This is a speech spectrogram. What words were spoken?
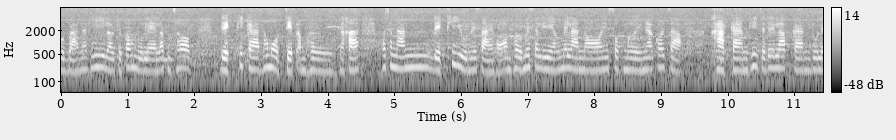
บทบาทหน้าที่เราจะต้องดูแลรับผิดชอบเด็กพิการทั้งหมด 7 อำเภอนะคะ เพราะฉะนั้นเด็กที่อยู่ในสายของอำเภอแม่เสลียงแม่ลาน้อยศพเมยเนี่ยก็จะขาดการที่จะได้รับการดูแล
